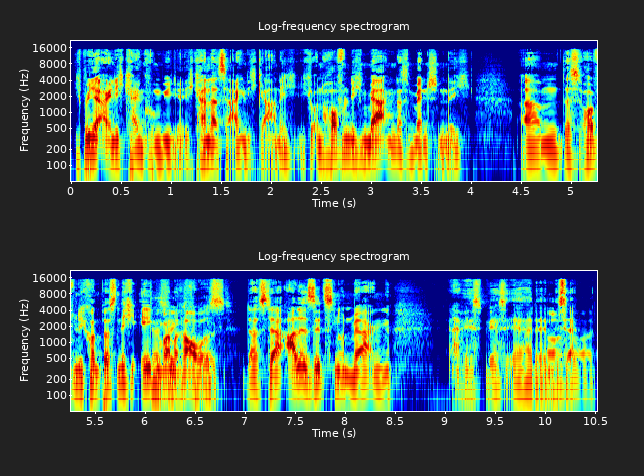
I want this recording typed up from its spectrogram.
Ich bin ja eigentlich kein Comedian. Ich kann das ja eigentlich gar nicht. Ich, und hoffentlich merken das Menschen nicht. Ähm, das, hoffentlich kommt das nicht irgendwann wirklich raus, verrückt. dass da alle sitzen und merken, äh, wer, ist, wer ist er denn? Oh ist er, Gott.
